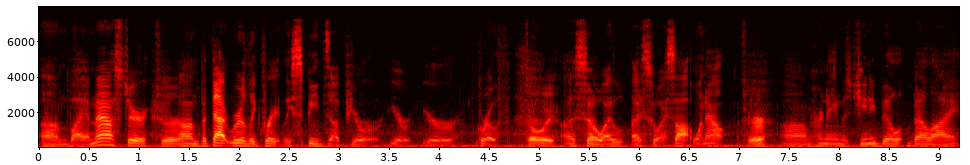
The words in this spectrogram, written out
um, by a master, Sure. um, but that really greatly speeds up your your your growth. Totally. Uh, so I, I so I sought one out. Sure. Um, her name is Jeannie Bel- Belli.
